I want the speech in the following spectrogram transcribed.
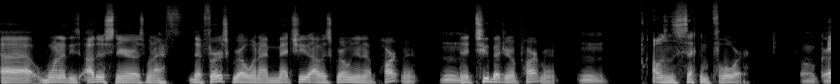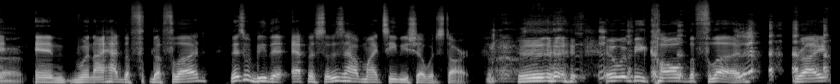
Uh, one of these other scenarios when I the first grow when I met you, I was growing in an apartment in Mm, a two bedroom apartment. mm. I was on the second floor, Oh God. and when I had the f- the flood, this would be the episode. This is how my TV show would start. it would be called the flood, right?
